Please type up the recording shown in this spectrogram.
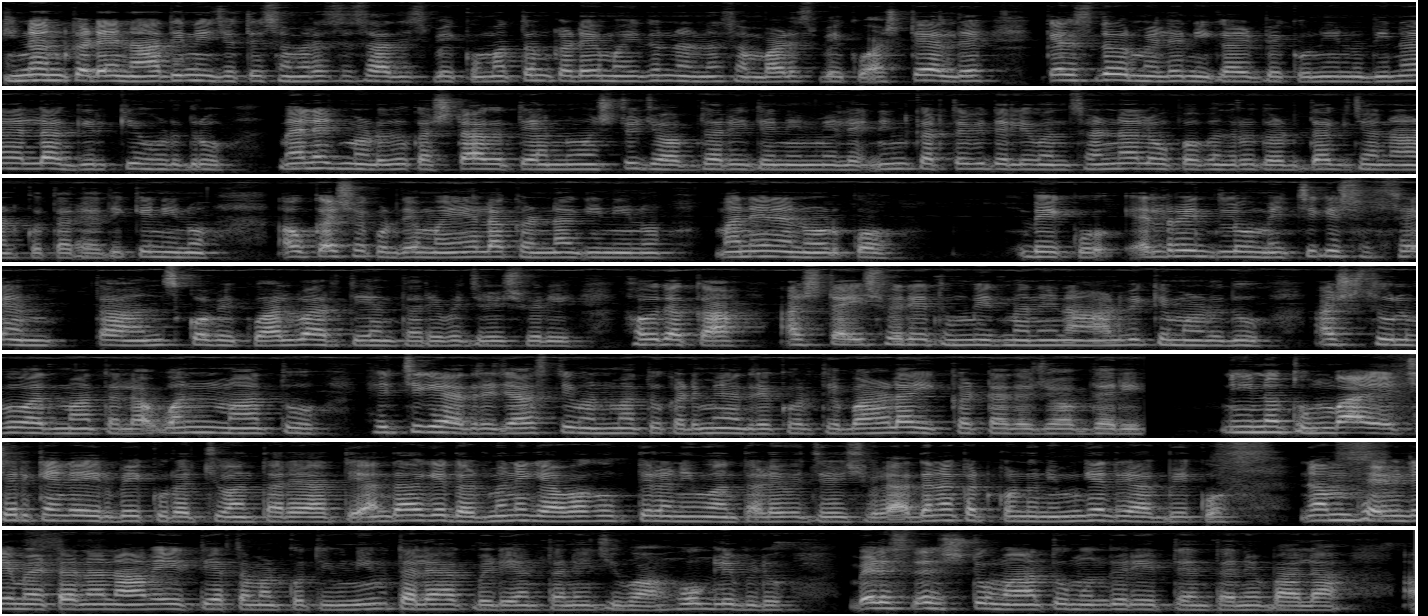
ಇನ್ನೊಂದು ಕಡೆ ನಾದಿನಿ ಜೊತೆ ಸಮರಸ ಸಾಧಿಸಬೇಕು, ಮತ್ತೊಂದು ಕಡೆ ಮೈದುನನ್ನು ಸಂಭಾಳಿಸಬೇಕು. ಅಷ್ಟೇ ಅಲ್ಲದೆ ಕೆಲಸದವ್ರ ಮೇಲೆ ನಿಗಾ ಇಡಬೇಕು. ನೀನು ದಿನ ಎಲ್ಲ ಗಿರ್ಕಿ ಹೊಡೆದ್ರು ಮ್ಯಾನೇಜ್ ಮಾಡೋದು ಕಷ್ಟ ಆಗುತ್ತೆ ಅನ್ನುವಷ್ಟು ಜವಾಬ್ದಾರಿ ಇದೆ ನಿನ್ನ ಮೇಲೆ. ನಿನ್ನ ಕರ್ತವ್ಯದಲ್ಲಿ ಒಂದು ಸಣ್ಣ ಲೋಪ ಬಂದರೂ ದೊಡ್ಡದಾಗಿ ಜನ ಆಡ್ಕೋತಾರೆ ಅದಕ್ಕೆ ನೀನು ಅವಕಾಶ ಕೊಡದೆ ಮೈಯೆಲ್ಲ ಕಣ್ಣಾಗಿ ನೀನು ಮನೇನ ನೋಡ್ಕೋ. ಬೇಕು. ಎಲ್ಲರಿಂದಲೂ ಮೆಚ್ಚುಗೆ ಸೊಸೆ ಅಂತ ಅನ್ಸ್ಕೋಬೇಕು ಅಲ್ವಾ ಅರ್ತಿ ಅಂತಾರೆ ವಜ್ರೇಶ್ವರಿ. ಹೌದಕ್ಕ? ಅಷ್ಟು ಐಶ್ವರ್ಯ ತುಂಬಿದ ಮನೇನ ಆಳ್ವಿಕೆ ಮಾಡೋದು ಅಷ್ಟು ಸುಲಭವಾದ ಮಾತಲ್ಲ. ಒಂದು ಮಾತು ಹೆಚ್ಚಿಗೆ ಆದರೆ ಜಾಸ್ತಿ, ಒಂದು ಮಾತು ಕಡಿಮೆ ಆದರೆ ಕೊರತೆ. ಬಹಳ ಇಕ್ಕಟ್ಟಾದ ಜವಾಬ್ದಾರಿ. ನೀನು ತುಂಬ ಎಚ್ಚರಿಕೆಯಿಂದ ಇರಬೇಕು ರಚ್ಚು ಅಂತಾರೆ ಆರ್ತಿ. ಅಂದಹಾಗೆ ದೊಡ್ಡ ಮನೆಗೆ ಯಾವಾಗ ಹೋಗ್ತೀರಾ ನೀವು ಅಂತಾಳೆ ವಜ್ರೇಶ್ವರಿ. ಅದನ್ನು ಕಟ್ಕೊಂಡು ನಿಮಗೇನ್ರಿ ಆಗಬೇಕು. ನಮ್ಮ ಫ್ಯಾಮಿಲಿ ಮ್ಯಾಟರ್ನ ನಾವೇ ಇತ್ಯರ್ಥ ಮಾಡ್ಕೋತೀವಿ. ನೀವು ತಲೆ ಹಾಕಬೇಡಿ ಅಂತಾನೆ ಜೀವ. ಹೋಗಲಿ ಬಿಡು. ಬೆಳೆಸಿದಷ್ಟು ಮಾತು ಮುಂದುವರಿಯುತ್ತೆ ಅಂತಾನೆ ಬಾಲ.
